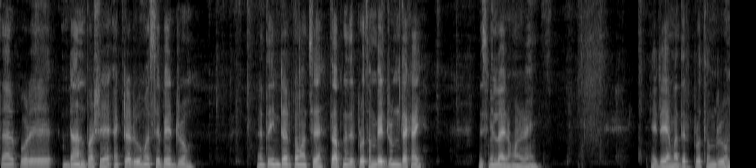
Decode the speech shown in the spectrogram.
তারপরে ডান পাশে একটা রুম আছে, বেডরুম। এতে ইন্টারকম আছে। তো আপনাদের প্রথম বেডরুম দেখাই। বিসমিল্লাহ রহমান রহিম। এটাই আমাদের প্রথম রুম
